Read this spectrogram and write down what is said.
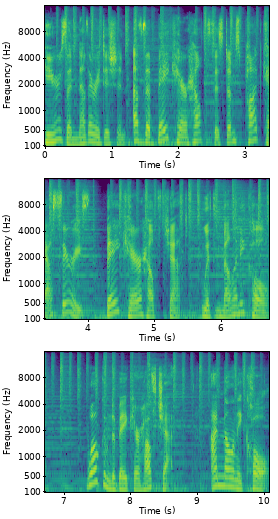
Here's another edition of the BayCare Health Systems podcast series, BayCare Health Chat, with Melanie Cole. Welcome to BayCare Health Chat. I'm Melanie Cole,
